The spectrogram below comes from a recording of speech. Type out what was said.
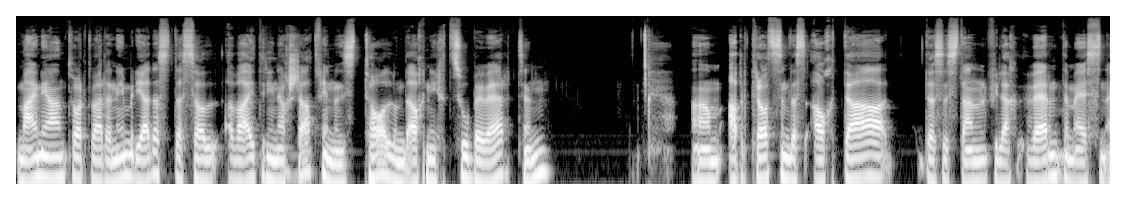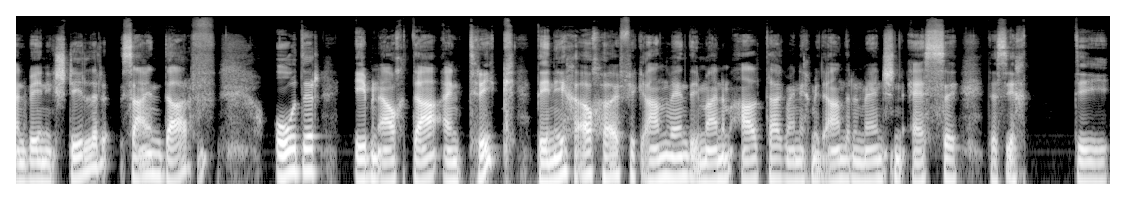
meine Antwort war dann immer, ja, das, das soll weiterhin auch stattfinden, das ist toll und auch nicht zu bewerten. Ähm, aber trotzdem, dass auch da, dass es dann vielleicht während dem Essen ein wenig stiller sein darf. Oder eben auch da ein Trick, den ich auch häufig anwende in meinem Alltag, wenn ich mit anderen Menschen esse, dass ich die,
